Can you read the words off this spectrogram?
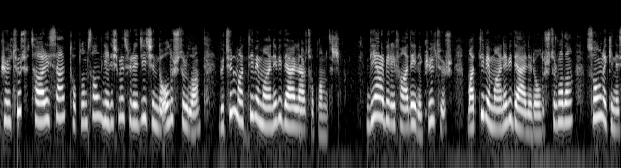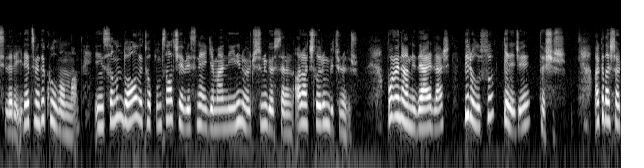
Kültür, tarihsel, toplumsal gelişme süreci içinde oluşturulan bütün maddi ve manevi değerler toplamıdır. Diğer bir ifadeyle kültür, maddi ve manevi değerleri oluşturmada, sonraki nesillere iletmede kullanılan, insanın doğal ve toplumsal çevresine egemenliğinin ölçüsünü gösteren araçların bütünüdür. Bu önemli değerler bir ulusu geleceğe taşır. Arkadaşlar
